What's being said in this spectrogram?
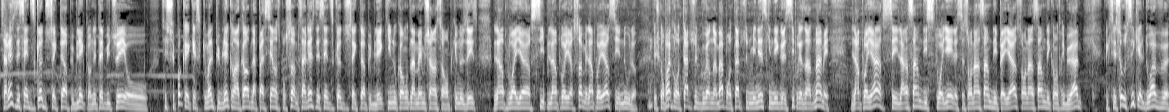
ça reste des syndicats du secteur public. On est habitué au... Je sais pas que, qu'est-ce, comment le public a encore de la patience pour ça, mais ça reste des syndicats du secteur public qui nous comptent la même chanson, puis qui nous disent l'employeur ci, puis l'employeur ça, mais l'employeur, c'est nous. là. je comprends qu'on tape sur le gouvernement, puis on tape sur le ministre qui négocie présentement, mais l'employeur, c'est l'ensemble des citoyens. Là. Ce sont l'ensemble des payeurs, ce sont l'ensemble des contribuables. Fait que c'est ça aussi qu'elles doivent,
